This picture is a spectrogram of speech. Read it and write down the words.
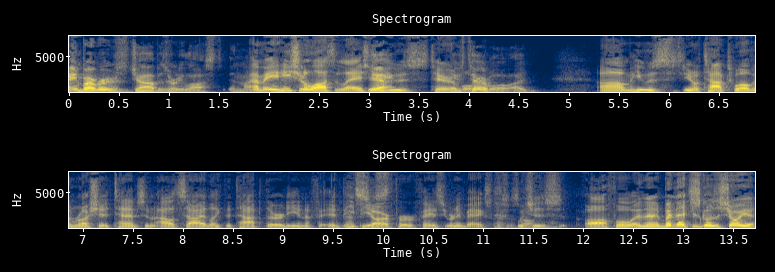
Peyton Barber's job is already lost. In my. I mean, he should have lost it last year. Yeah. He was terrible. He was terrible. I, Um, he was you know top 12 in rushing attempts and outside like the top 30 in, a, in PPR just- for fantasy running backs, which awful. is awful. And then, but that just goes to show you.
